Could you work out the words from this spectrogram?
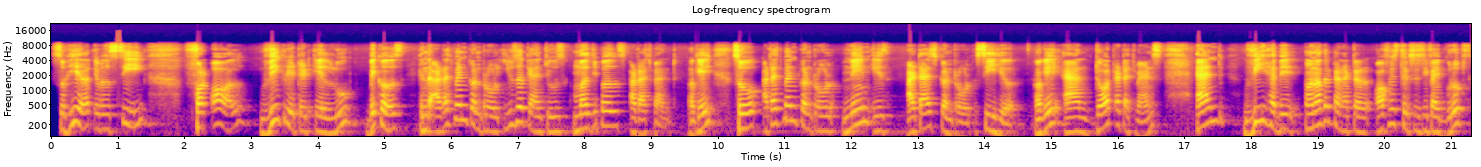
so here you will see for all we created a loop because in the attachment control user can choose multiples attachment. Okay? So attachment control name is attach control. See here. Okay? And dot attachments. And we have a, another connector office 365 groups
